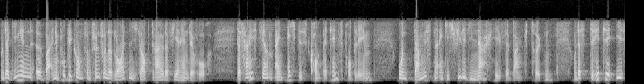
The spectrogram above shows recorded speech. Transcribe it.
Und da gingen äh, bei einem Publikum von 500 Leuten, ich glaube, drei oder vier Hände hoch. Das heißt, wir haben ein echtes Kompetenzproblem und da müssten eigentlich viele die Nachhilfebank drücken. Und das Dritte ist,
